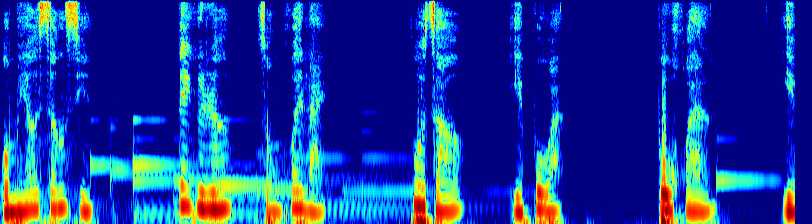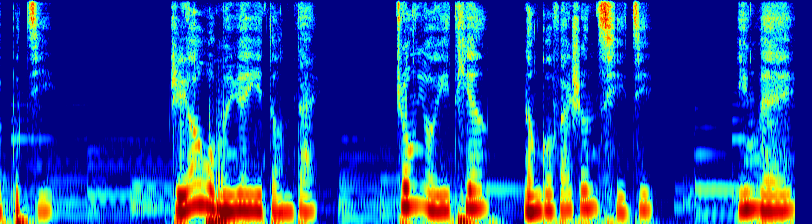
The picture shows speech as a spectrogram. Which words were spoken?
我们要相信，那个人总会来，不早也不晚，不缓也不急。只要我们愿意等待，终有一天能够发生奇迹。因为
